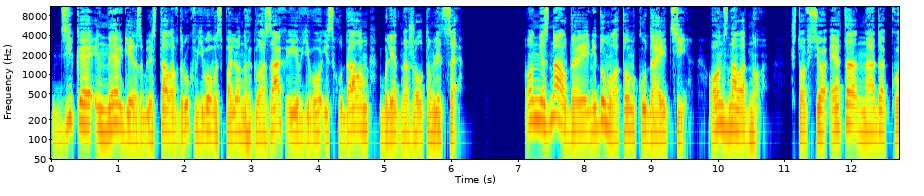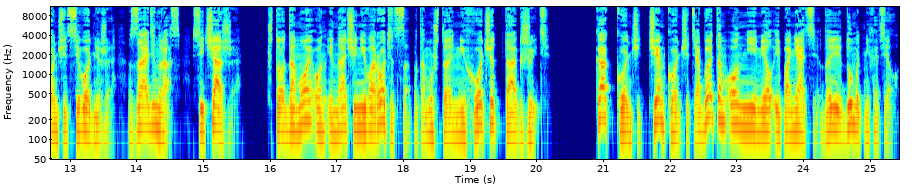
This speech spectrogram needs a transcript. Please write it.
дикая энергия заблистала вдруг в его воспаленных глазах и в его исхудалом бледно-желтом лице. Он не знал, да и не думал о том, куда идти. Он знал одно, что все это надо кончить сегодня же, за один раз, сейчас же, что домой он иначе не воротится, потому что не хочет так жить. Как кончить, чем кончить, об этом он не имел и понятия, да и думать не хотел.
